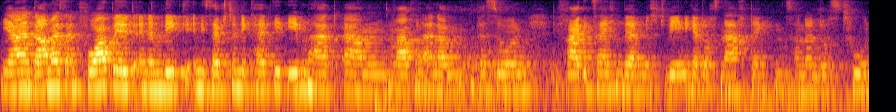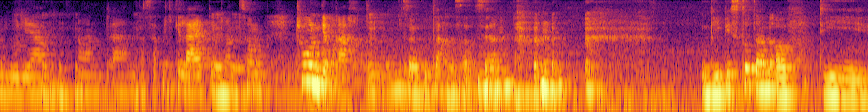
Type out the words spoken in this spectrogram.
ja, damals ein Vorbild in dem Weg in die Selbstständigkeit gegeben hat, ähm, war von einer Person, die Fragezeichen werden nicht weniger durchs Nachdenken, sondern durchs Tun, Julia. Und ähm, das hat mich geleitet mhm. und zum Tun gebracht. Mhm. Das ist ein guter Ansatz, ja. Mhm. Wie bist du dann auf die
